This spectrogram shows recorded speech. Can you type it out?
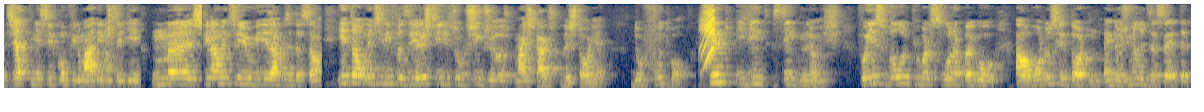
já tinha sido confirmado e não sei quê, mas finalmente saiu o vídeo da apresentação e então eu decidi fazer este vídeo sobre os 5 jogadores mais caros da história do futebol. 125 milhões. Foi esse o valor que o Barcelona pagou ao Borussia Dortmund em 2017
